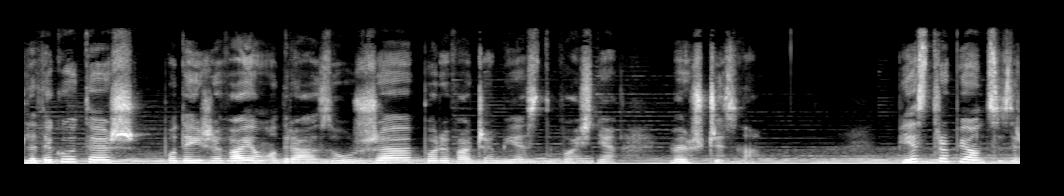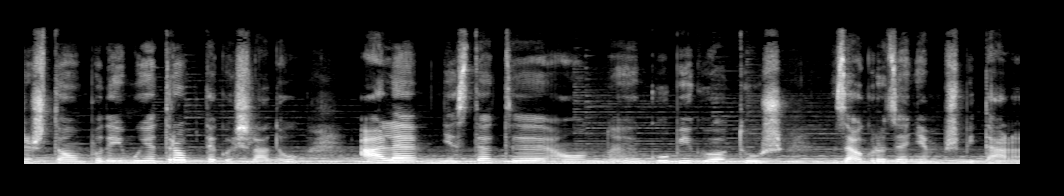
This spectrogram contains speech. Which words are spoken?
dlatego też podejrzewają od razu, że porywaczem jest właśnie mężczyzna. Pies tropiący zresztą podejmuje trop tego śladu, ale niestety on gubi go tuż za ogrodzeniem szpitala.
